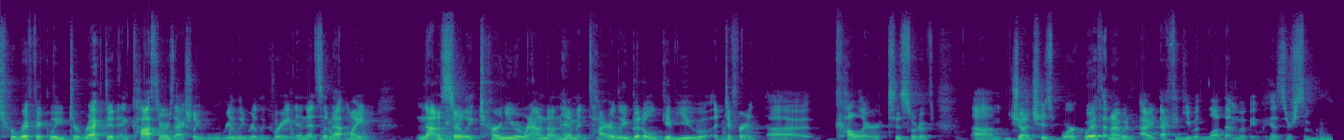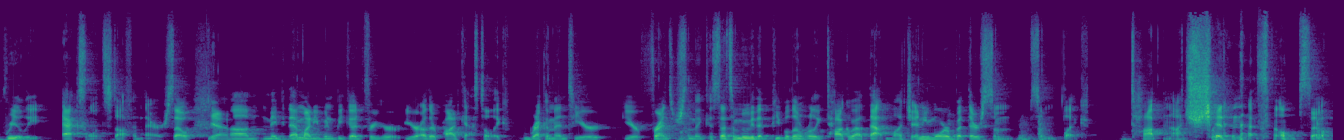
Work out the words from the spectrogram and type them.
terrifically directed, and Costner is actually really, really great in it. So that might not necessarily turn you around on him entirely, but it'll give you a different uh, color to sort of um, judge his work with. And I would, I, I, think you would love that movie because there's some really excellent stuff in there. So yeah, um, maybe that might even be good for your your other podcast to like recommend to your your friends or something because that's a movie that people don't really talk about that much anymore. But there's some some like top notch shit in that film. So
